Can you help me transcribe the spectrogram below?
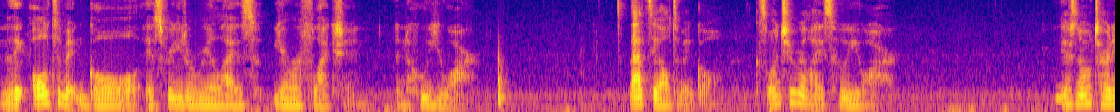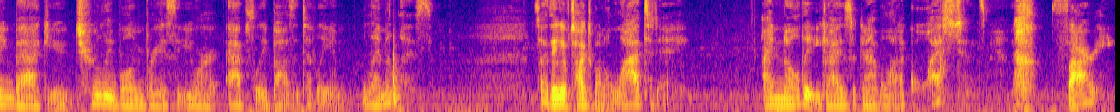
And the ultimate goal is for you to realize your reflection and who you are. That's the ultimate goal. Because once you realize who you are, there's no turning back. You truly will embrace that you are absolutely positively limitless. So I think I've talked about a lot today. I know that you guys are going to have a lot of questions, man. sorry,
